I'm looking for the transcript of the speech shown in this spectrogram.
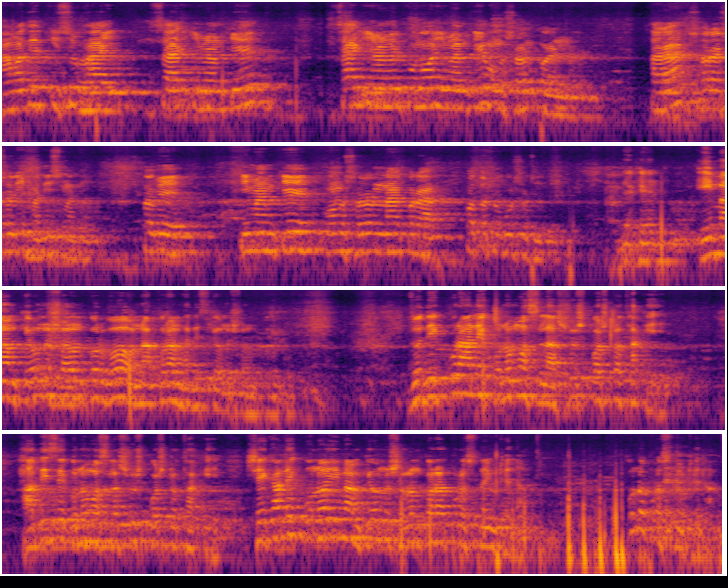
আমাদের কিছু ভাই চার ইমামকে চার ইমামের কোনো ইমামকে অনুসরণ করেন না। তারা সরাসরি হাদিস মানে। তবে ইমামকে অনুসরণ না করা কতটুকু সঠিক? দেখেন, ইমামকে অনুসরণ করব না কোরআন হাদিসকে অনুসরণ করব? যদি কোরআনে কোনো মশলা সুস্পষ্ট থাকে, হাদিসে কোনো মশলা সুস্পষ্ট থাকে, সেখানে কোনো ইমামকে অনুসরণ করার প্রশ্নই উঠে না। কোনো প্রশ্ন উঠে না।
